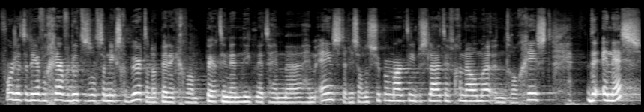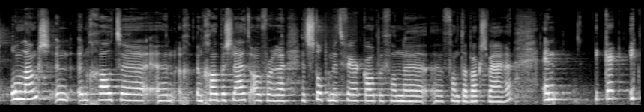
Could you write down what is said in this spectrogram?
Voorzitter, de heer Van Gerven doet alsof er niks gebeurt. En dat ben ik gewoon pertinent niet met hem, uh, hem eens. Er is al een supermarkt die een besluit heeft genomen, een drogist. De NS, onlangs, een, een, groot, uh, een, een groot besluit over uh, het stoppen met verkopen van, van tabakswaren. En kijk, ik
